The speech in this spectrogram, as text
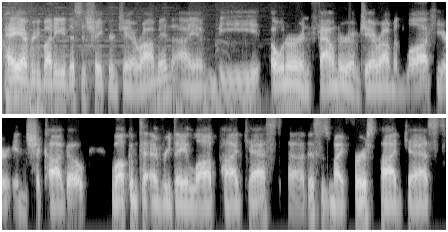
Hey, everybody, this is Shaker Jayaraman. I am the owner and founder of Jayaraman Law here in Chicago. Welcome to Everyday Law Podcast. Uh, this is my first podcast,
